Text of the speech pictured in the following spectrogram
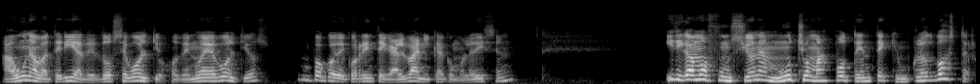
a una batería de 12 voltios o de 9 voltios un poco de corriente galvánica, como le dicen, y digamos funciona mucho más potente que un Cloudbuster.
